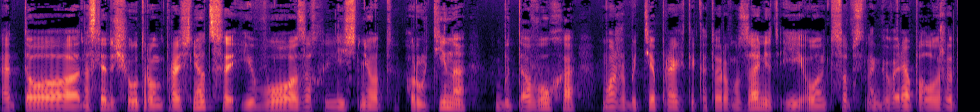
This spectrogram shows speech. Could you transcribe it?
э, то на следующее утро он проснется, его захлестнет рутина, бытовуха, может быть, те проекты, которым он занят, и он, собственно говоря, положит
